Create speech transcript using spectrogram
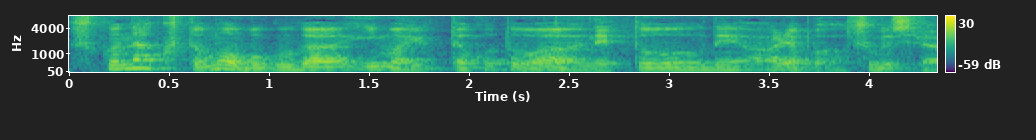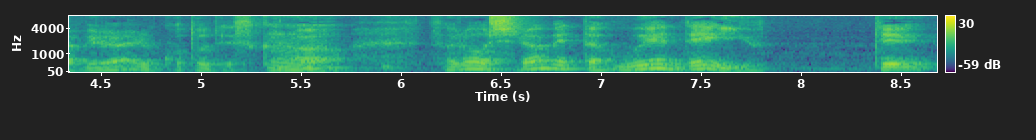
少なくとも僕が今言ったことはネットであればすぐ調べられることですから、うん。それを調べた上で言って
